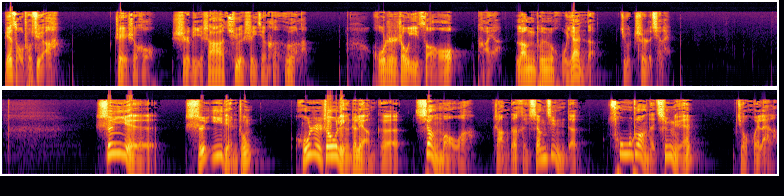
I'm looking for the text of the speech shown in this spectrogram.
别走出去啊。”这时候施必杀确实已经很饿了。胡日周一走，他呀狼吞虎咽的就吃了起来。深夜十一点钟，胡日周领着两个相貌啊长得很相近的粗壮的青年就回来了。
